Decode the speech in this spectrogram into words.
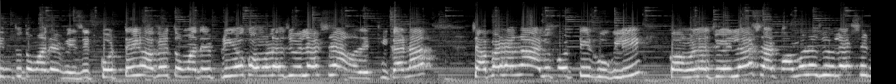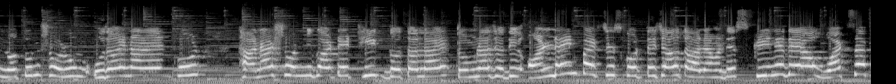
কিন্তু তোমাদের ভিজিট করতেই হবে। তোমাদের প্রিয় কমলা জুয়েলার্সে আমাদের ঠিকানা চাপাডাঙ্গা, আলুপট্টি, হুগলি, কমলা জুয়েলার্স আর কমলা জুয়েলার্সের নতুন শোরুম উদয়নারায়ণপুর। থানার সন্নিকটে ঠিক দোতলায়। তোমরা যদি অনলাইন পারচেস করতে চাও, তাহলে আমাদের স্ক্রিনে দেওয়া হোয়াটসঅ্যাপ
